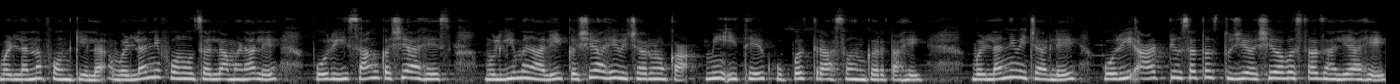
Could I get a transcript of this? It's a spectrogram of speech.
वडिलांना फोन केला. वडिलांनी फोन उचलला म्हणाले पोरी सांग कशी आहेस? मुलगी म्हणाली कशी आहे विचारू नका. मी इथे खूपच त्रास सहन करत आहे. वडिलांनी विचारले पोरी आठ दिवसातच तुझी अशी अवस्था झाली आहे?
